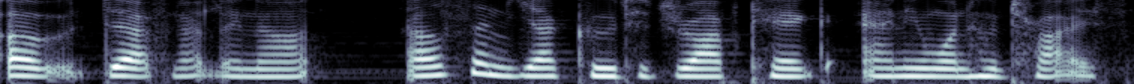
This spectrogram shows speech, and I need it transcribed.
Oh, definitely not. I'll send Yaku to dropkick anyone who tries.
